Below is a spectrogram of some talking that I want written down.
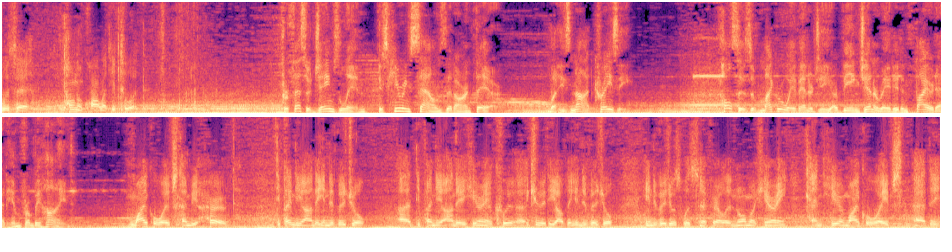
with a tonal quality to it. Professor James Lin is hearing sounds that aren't there. But he's not crazy. Pulses of microwave energy are being generated and fired at him from behind. Microwaves can be heard depending on the individual, uh, depending on the hearing acu- uh, acuity of the individual. Individuals with fairly normal hearing can hear microwaves at the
